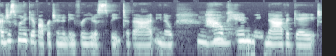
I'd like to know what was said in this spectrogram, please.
i just want to give opportunity for you to speak to that you know mm-hmm. how can we navigate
